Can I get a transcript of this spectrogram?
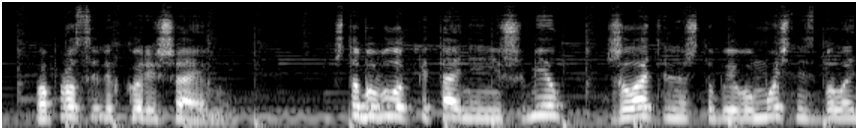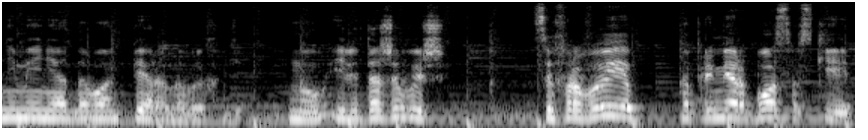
– вопросы легко решаемые. Чтобы блок питания не шумел, желательно, чтобы его мощность была не менее 1 ампера на выходе, ну или даже выше. Цифровые, например, боссовские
